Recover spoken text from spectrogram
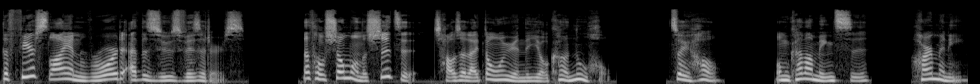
The fierce lion roared at the zoo's visitors. 那头凶猛的狮子朝着来动物园的游客怒吼。最后，我们看到名词 harmony，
